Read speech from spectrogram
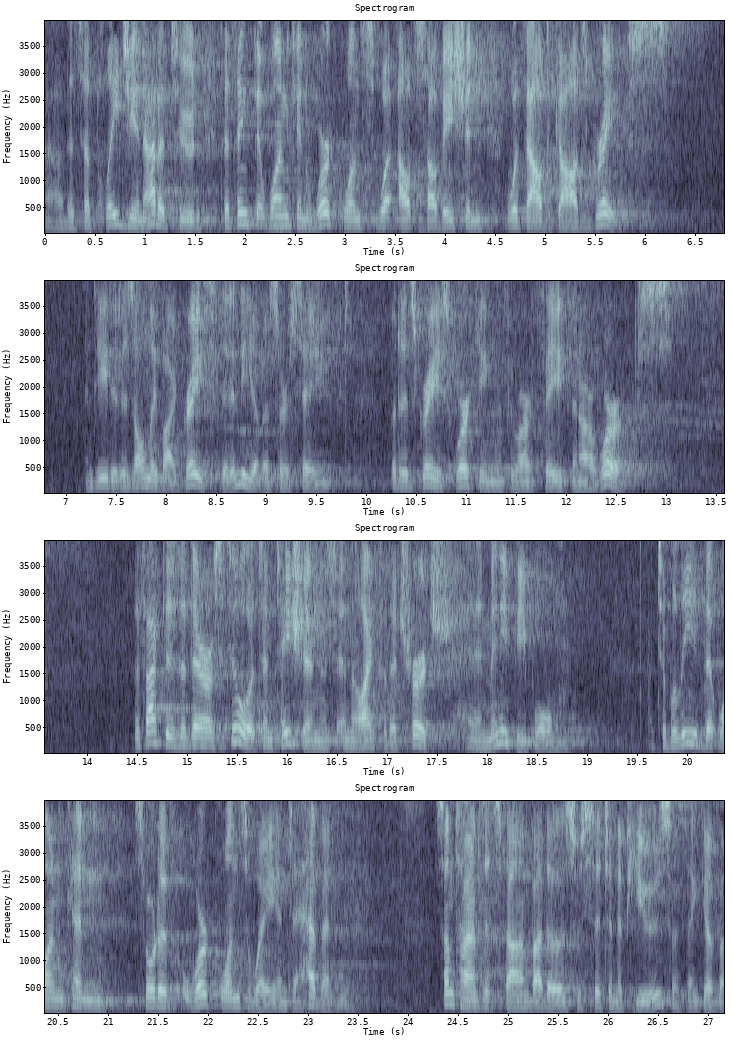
Uh, that's a Pelagian attitude to think that one can work one's out salvation without God's grace. Indeed, it is only by grace that any of us are saved, but it is grace working through our faith and our works. The fact is that there are still temptations in the life of the church and in many people to believe that one can sort of work one's way into heaven. Sometimes it's found by those who sit in the pews. I think of a,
